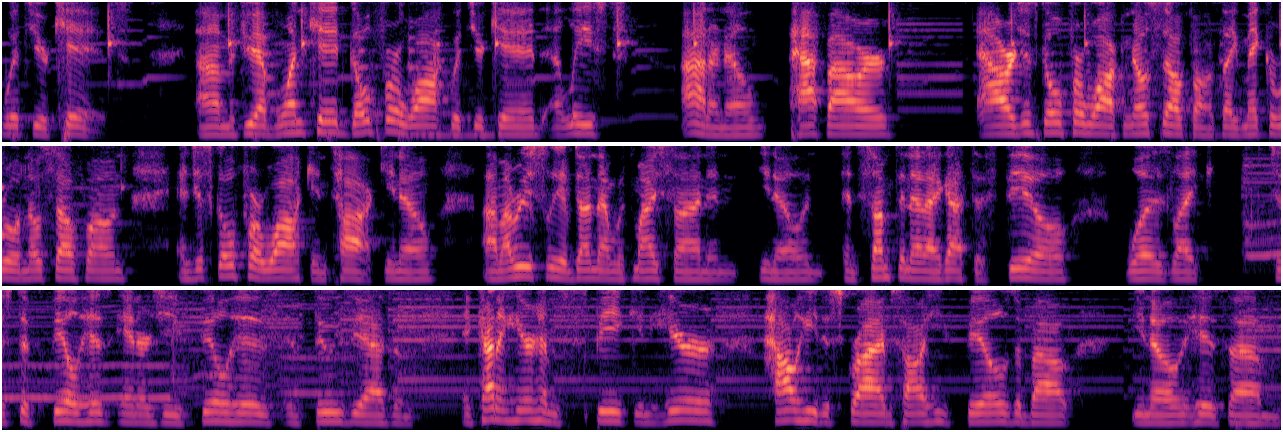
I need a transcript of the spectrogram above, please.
with your kids. Um, if you have one kid, go for a walk with your kid. At least I don't know, half hour, hour. Just go for a walk. No cell phones. Like make a rule, no cell phone, and just go for a walk and talk. You know, um, I recently have done that with my son, and you know, and, and something that I got to feel was like just to feel his energy, feel his enthusiasm, and kind of hear him speak and hear how he describes how he feels about you know his um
